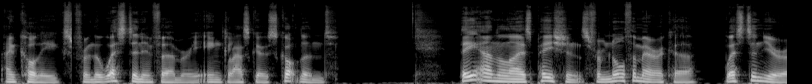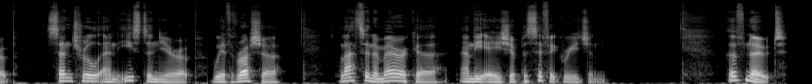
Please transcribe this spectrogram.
and colleagues from the Western Infirmary in Glasgow, Scotland. They analysed patients from North America, Western Europe, Central and Eastern Europe with Russia, Latin America, and the Asia Pacific region. Of note,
